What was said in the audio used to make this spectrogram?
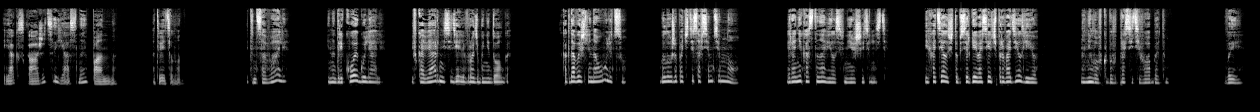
«Як скажется, ясная панна», — ответил он. И танцевали, и над рекой гуляли, и в ковярне сидели вроде бы недолго. А когда вышли на улицу, было уже почти совсем темно. Вероника остановилась в нерешительности. Ей хотелось, чтобы Сергей Васильевич проводил ее, но неловко было просить его об этом. «Вы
